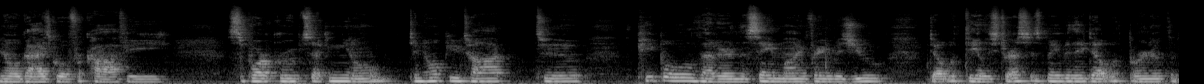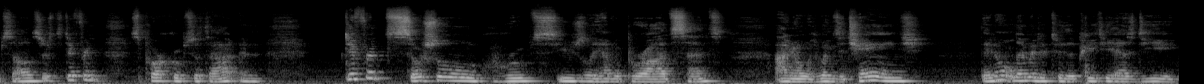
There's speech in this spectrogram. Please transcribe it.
you know guys go for coffee support groups that can you know can help you talk to people that are in the same mind frame as you dealt with daily stresses maybe they dealt with burnout themselves. There's different support groups with that and different social groups usually have a broad sense. I know with wings of change they don't limit it to the ptsd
